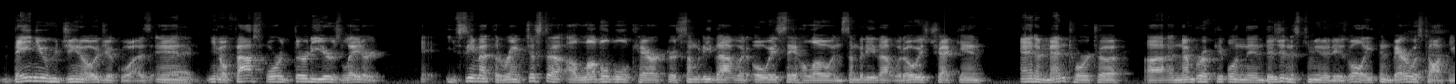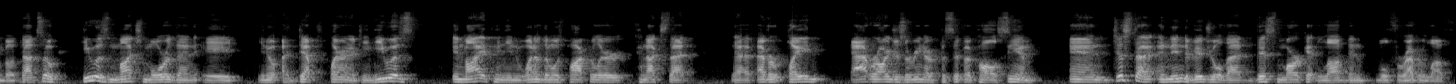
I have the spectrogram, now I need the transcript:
they knew who Gino Odjick was. And, right. you know, fast forward 30 years later, you see him at the rink, just a, a lovable character, somebody that would always say hello and somebody that would always check in and a mentor to uh, a number of people in the indigenous community as well. Ethan Bear was talking about that. So he was much more than a, you know, a depth player on a team. He was, in my opinion, one of the most popular Canucks that, that ever played at Rogers Arena or Pacific Coliseum. And just a, an individual that this market loved and will forever love.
